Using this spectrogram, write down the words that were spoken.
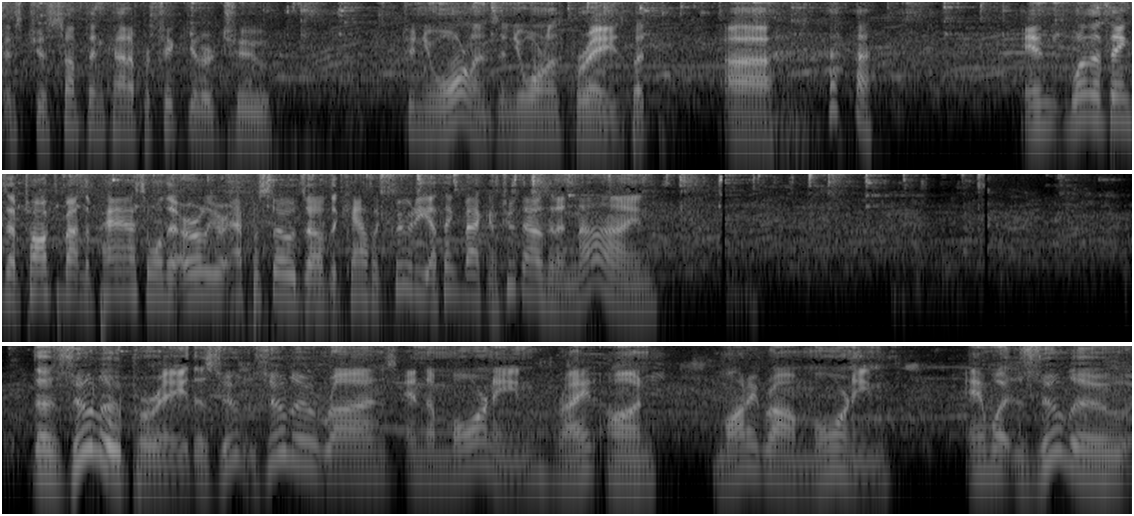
it's just something kind of particular to to New Orleans and New Orleans parades. But uh, And one of the things I've talked about in the past in one of the earlier episodes of the Catholic Foodie, I think back in 2009, the Zulu parade, the Zulu runs in the morning, right, on Mardi Gras morning. And what Zulu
